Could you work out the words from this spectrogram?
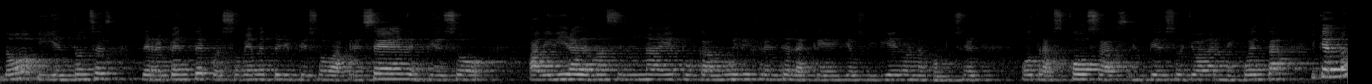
¿no? Y entonces de repente, pues obviamente yo empiezo a crecer, empiezo a vivir además en una época muy diferente a la que ellos vivieron, a conocer otras cosas, empiezo yo a darme cuenta y que además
